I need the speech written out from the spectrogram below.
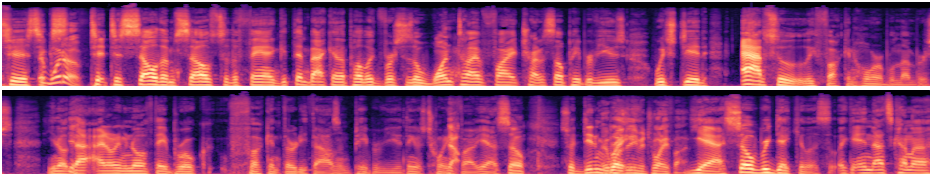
to to to sell themselves to the fan, get them back in the public versus a one time fight, try to sell pay per views, which did absolutely fucking horrible numbers. You know that I don't even know if they broke fucking thirty thousand pay per view. I think it was twenty five. Yeah, so so it didn't It break. wasn't even twenty five. Yeah, so ridiculous. Like, and that's kind of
